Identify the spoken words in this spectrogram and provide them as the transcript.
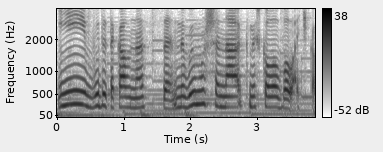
і буде така в нас невимушена книжкова балачка.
